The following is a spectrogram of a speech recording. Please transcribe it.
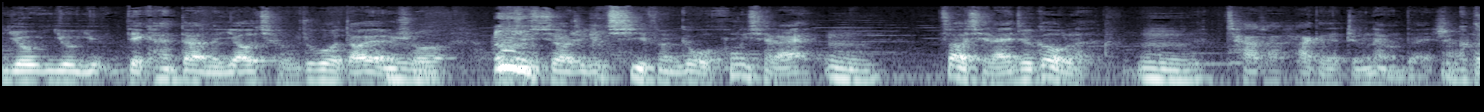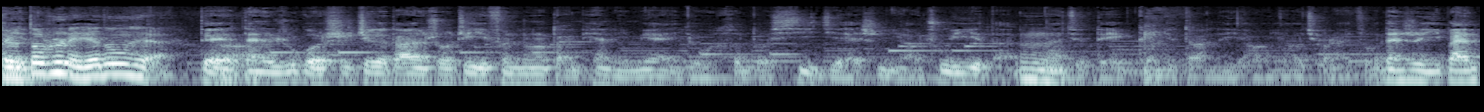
有有有得看导演的要求。如果导演说、我就需要这个气氛给我烘起来，嗯造起来就够了，嗯，叉叉叉给它整两段是可以就都。是那些东西。对嗯，但是如果是这个导演说这一分钟的短片里面有很多细节是你要注意的，嗯那就得根据导演的要要求来做。但是，一般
